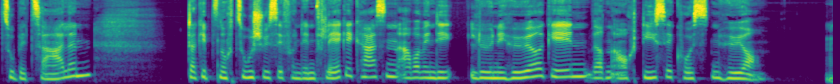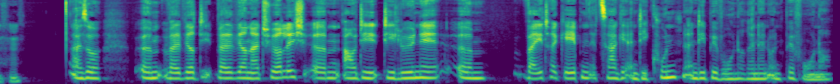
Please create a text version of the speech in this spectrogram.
zu bezahlen. Da gibt's noch Zuschüsse von den Pflegekassen, aber wenn die Löhne höher gehen, werden auch diese Kosten höher. Mhm. Also, ähm, weil, wir die, weil wir natürlich ähm, auch die, die Löhne ähm, weitergeben, jetzt sage ich an die Kunden, an die Bewohnerinnen und Bewohner.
